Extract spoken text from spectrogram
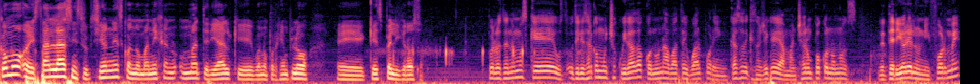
¿Cómo están las instrucciones cuando manejan un material que, bueno, por ejemplo, eh, que es peligroso? Pues lo tenemos que utilizar con mucho cuidado, con una bata igual, por en caso de que se nos llegue a manchar un poco, no nos deteriore el uniforme.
